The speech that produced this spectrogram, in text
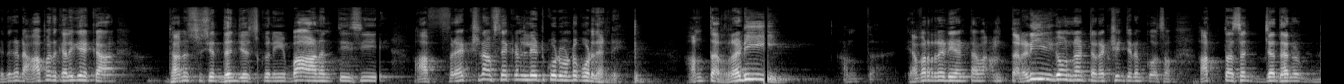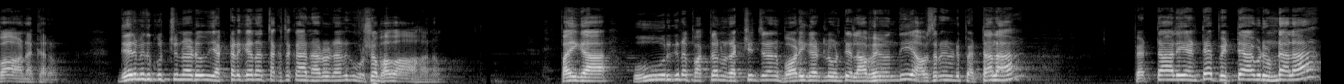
ఎందుకంటే ఆపద కలిగాక ధనుస్సు సిద్ధం చేసుకుని బాణం తీసి ఆ ఫ్రాక్షన్ ఆఫ్ సెకండ్ లేట్ కూడా ఉండకూడదండి. అంత రెడీ అంత ఎవరు రెడీ అంటావా అంత రెడీగా ఉన్నట్టు రక్షించడం కోసం అత్త సజ్జ ధనుర్బాణకరం. దేని మీద కూర్చున్నాడు? ఎక్కడికైనా చకచకా నడవడానికి వృషభవాహనం. పైగా ఊరికిన పక్కను రక్షించడానికి బాడీ గార్డులు ఉంటే లాభం ఉంది అవసరమైన పెట్టాలా? పెట్టాలి అంటే పెట్టే ఆవిడ ఉండాలా?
